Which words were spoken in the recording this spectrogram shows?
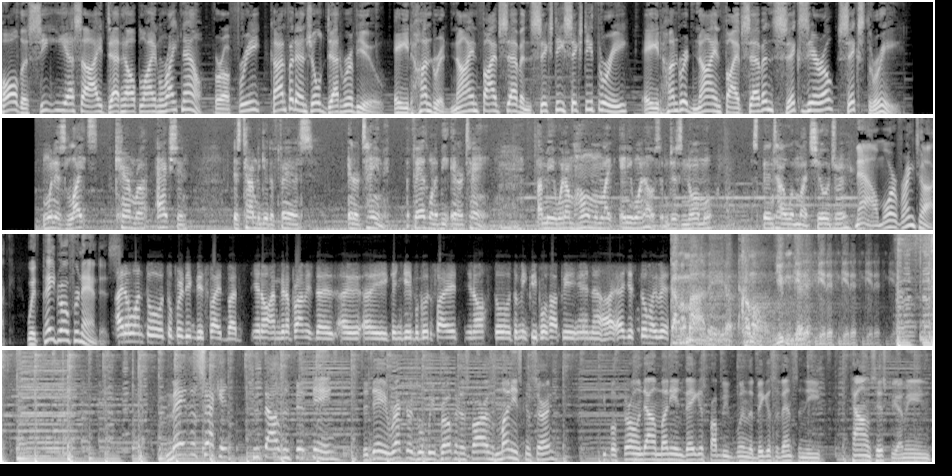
Call the CESI Debt Helpline right now for a free confidential debt review. 800 957 6063. 800 957 6063. When it's lights, camera, action, it's time to get the fans entertainment. The fans want to be entertained. I mean, when I'm home, I'm like anyone else. I'm just normal, spend time with my children. Now, more of Ring Talk with Pedro Fernandez. I don't want to, to predict this fight, but you know I'm gonna promise that I, I can give a good fight, you know, to, to make people happy, and uh, I, I just do my best. Got my mind made up. Come on, you can get it, get it, get it, get it, get it. May the 2nd, 2015, the day records will be broken as far as money is concerned. People throwing down money in Vegas, probably one of the biggest events in the town's history. I mean,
